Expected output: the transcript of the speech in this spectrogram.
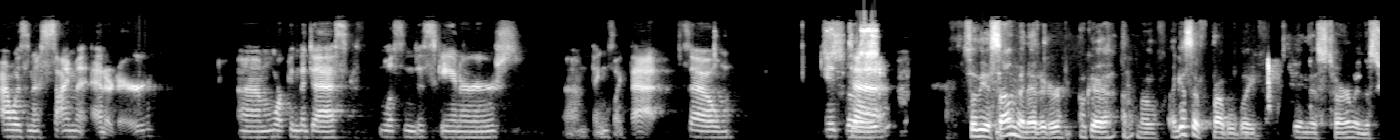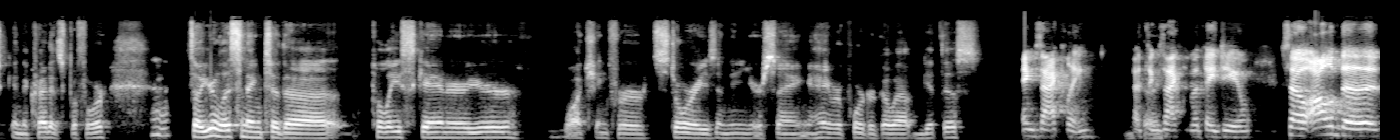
I was an assignment editor, um, working the desk, listen to scanners, um, things like that. So it's so, uh, so the assignment editor. Okay, I don't know. I guess I've probably seen this term in the in the credits before. Uh-huh. So you're listening to the police scanner. You're watching for stories, and then you're saying, "Hey, reporter, go out and get this." Exactly. That's okay. exactly what they do. So all of the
